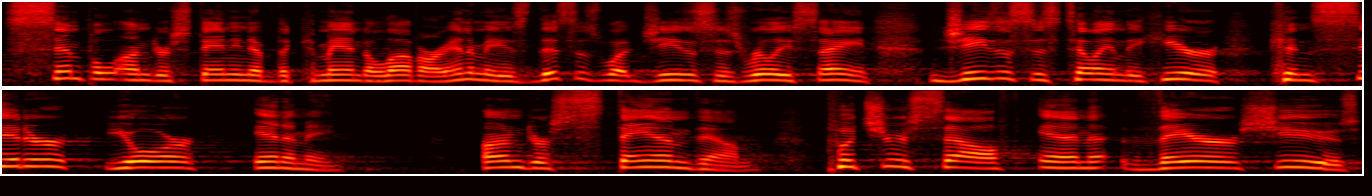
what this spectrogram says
simple understanding of the command to love our enemies. This is what Jesus is really saying. Jesus is telling the hearer, consider your enemy, understand them, Put yourself in their shoes.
